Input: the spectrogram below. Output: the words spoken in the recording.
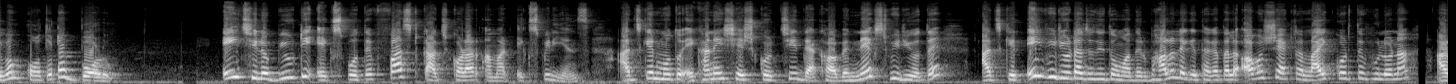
এবং কতটা বড়। এই ছিল বিউটি এক্সপোতে ফার্স্ট কাজ করার আমার এক্সপিরিয়েন্স আজকের মতো এখানেই শেষ করছি। দেখা হবে নেক্সট ভিডিওতে আজকের এই ভিডিওটা যদি তোমাদের ভালো লেগে থাকে, তাহলে অবশ্যই একটা লাইক করতে ভুলো না। আর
